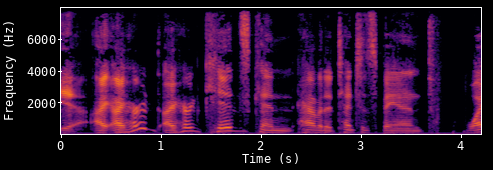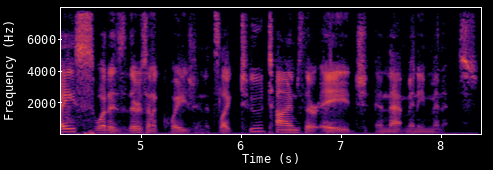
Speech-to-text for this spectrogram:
Yeah, I, I heard I heard kids can have an attention span twice. What is there's an equation? It's like two times their age in that many minutes.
